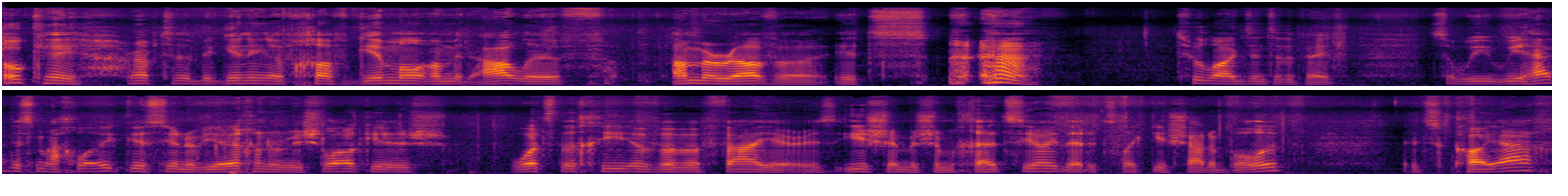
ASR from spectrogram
Okay, we're up to the beginning of Chaf Gimel Amid Aleph Amarava. It's two lines into the page. So we, we had this machlokes in Rav Yochanan. What's the chiyuv of a fire? Is isha mishum chetziyai that it's like you shot a bullet? It's koyach,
